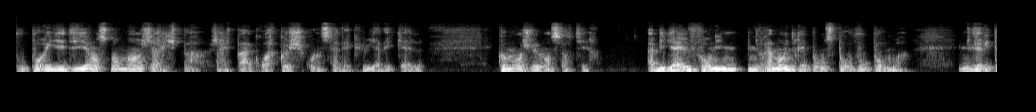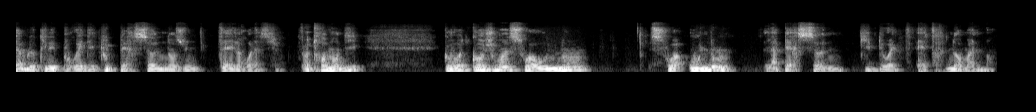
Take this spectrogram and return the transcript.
Vous pourriez dire en ce moment, j'arrive pas, j'arrive pas à croire que je suis coincé avec lui, avec elle. Comment je vais m'en sortir? Abigail fournit vraiment une réponse pour vous, pour moi. Une véritable clé pour aider toute personne dans une telle relation. Autrement dit, que votre conjoint soit ou non, soit ou non la personne qui doit être normalement.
